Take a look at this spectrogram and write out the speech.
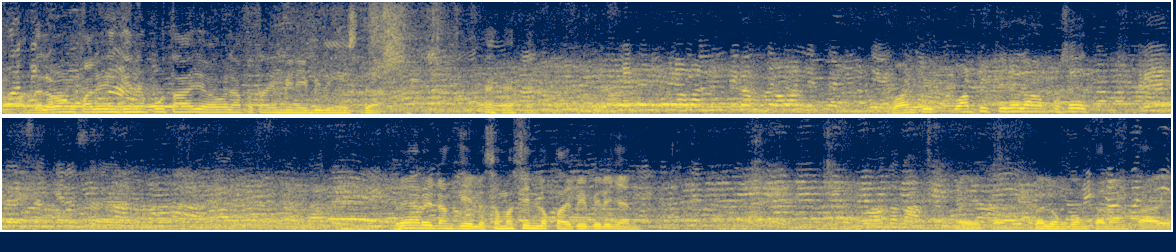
Ah, dalawang palengke na po tayo. Wala pa tayong binibiling isda. 150, 150 na lang ang puset. 300 ang kilo, sir. 300 ang kilo. Sa masinlok tayo bibili niyan. Ay, ito. Galunggong tanong tayo.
